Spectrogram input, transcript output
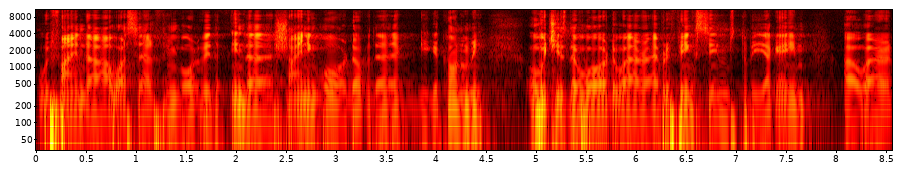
we find uh, ourselves involved in the shining world of the gig economy, which is the world where everything seems to be a game, uh, where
